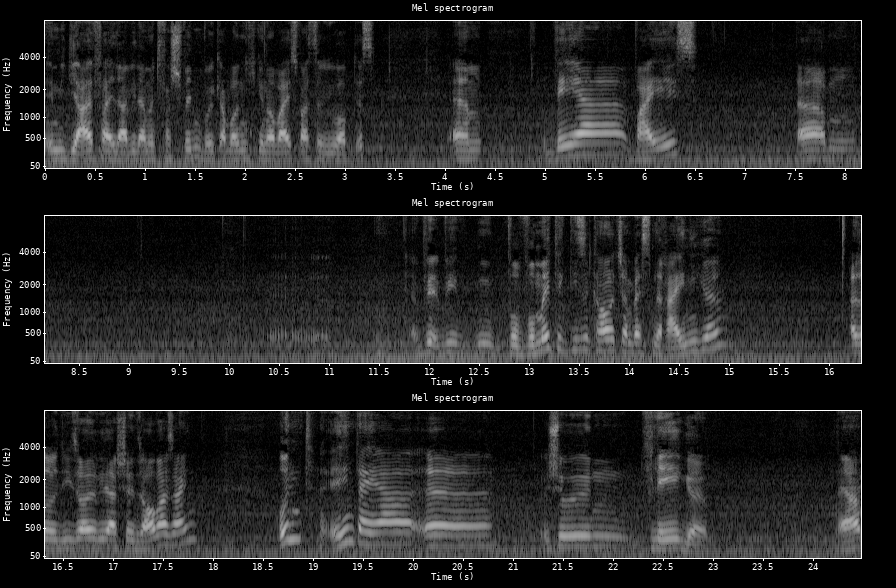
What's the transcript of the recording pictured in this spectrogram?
im Idealfall da wieder mit verschwinden, wo ich aber nicht genau weiß, was das überhaupt ist. Ähm, wer weiß, ähm, wie, womit ich diese Couch am besten reinige. Also die soll wieder schön sauber sein. Und hinterher äh, schön Pflege. Ja.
